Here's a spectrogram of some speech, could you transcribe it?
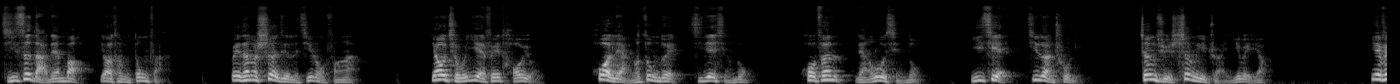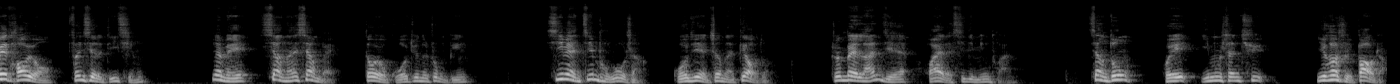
几次打电报要他们东返，为他们设计了几种方案，要求叶飞、陶勇。或两个纵队集结行动，或分两路行动，一切机断处理，争取胜利转移为要。叶飞、陶勇分析了敌情，认为向南向北都有国军的重兵，西面金浦路上国军也正在调动，准备拦截华野的西进兵团。向东回沂蒙山区，沂河水暴涨，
